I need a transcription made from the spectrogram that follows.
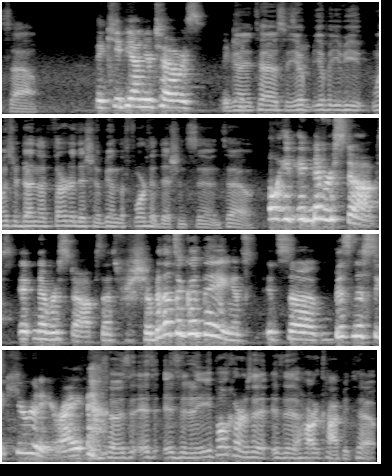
So they keep you on your toes you're doing it too. So you'll, you'll, you'll be once you're done the third edition, you'll be on the fourth edition soon too. Oh, it, it never stops. It never stops. That's for sure. But that's a good thing. It's it's uh, business security, right? So is it, is, is it an ebook or is it is it a hard copy too?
